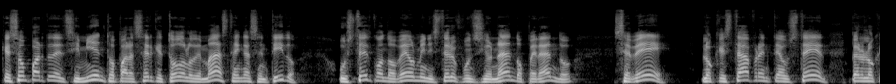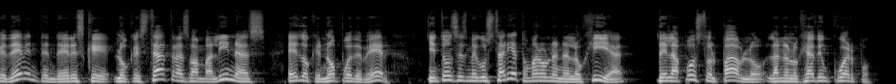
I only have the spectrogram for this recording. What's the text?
que son parte del cimiento para hacer que todo lo demás tenga sentido. Usted cuando ve un ministerio funcionando, operando, se ve lo que está frente a usted, pero lo que debe entender es que lo que está tras bambalinas es lo que no puede ver. Y entonces me gustaría tomar una analogía del apóstol Pablo, la analogía de un cuerpo.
